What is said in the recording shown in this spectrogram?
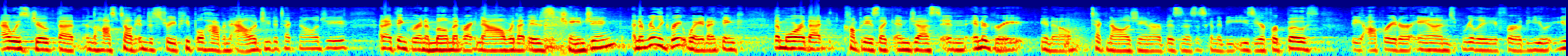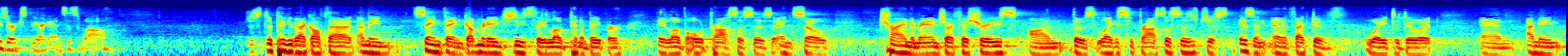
I always joke that in the hospitality industry, people have an allergy to technology. And I think we're in a moment right now where that is changing in a really great way. And I think the more that companies like Ingest and integrate, you know, technology in our business, it's going to be easier for both the operator and really for the user experience as well. Just to piggyback off that, I mean, same thing. Government agencies, they love pen and paper. They love old processes. And so trying to manage our fisheries on those legacy processes just isn't an effective way to do it. And I mean,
